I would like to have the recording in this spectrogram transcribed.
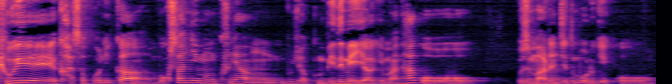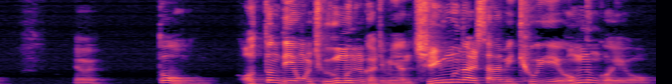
교회에 가서 보니까 목사님은 그냥 무조건 믿음의 이야기만 하고 무슨 말인지도 모르겠고 예, 또 어떤 내용을 의문을 가지면 질문할 사람이 교회에 없는 거예요.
